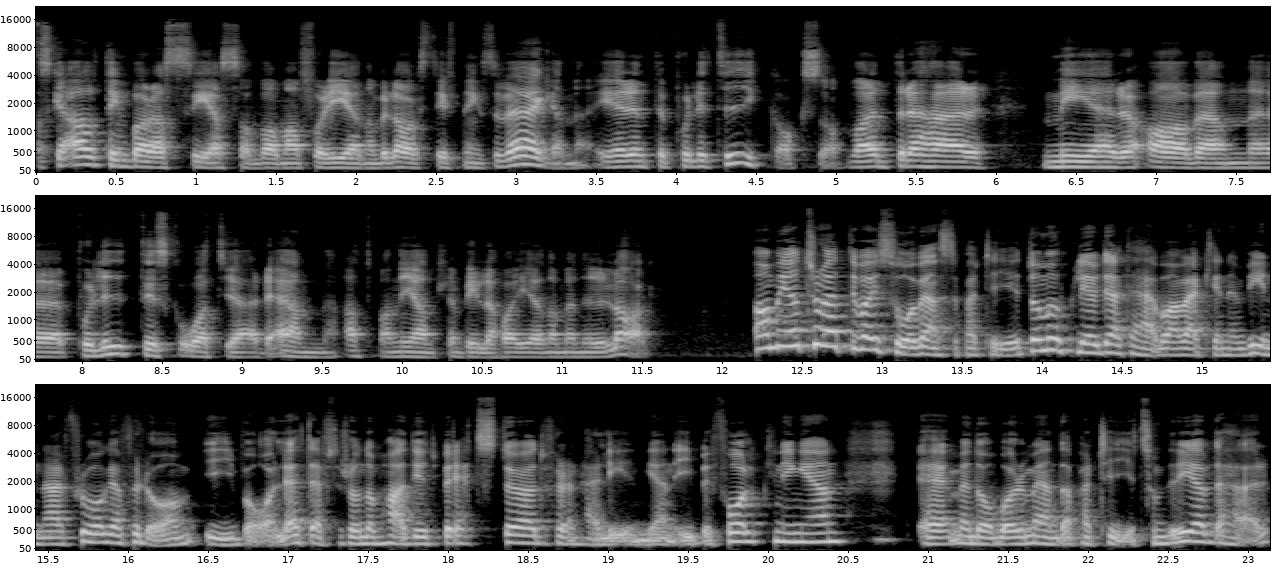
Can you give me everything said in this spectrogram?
Ska allting bara ses som vad man får igenom i lagstiftningsvägen? Är det inte politik också? Var inte det här mer av en eh, politisk åtgärd än att man egentligen ville ha igenom en ny lag. Ja, men jag tror att det var ju så Vänsterpartiet. De upplevde att det här var verkligen en vinnarfråga för dem i valet eftersom de hade ett brett stöd för den här linjen i befolkningen. Eh, men de var de enda partiet som drev det här.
